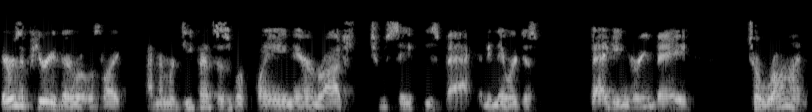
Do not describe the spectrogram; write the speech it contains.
There was a period there where it was like I remember defenses were playing Aaron Rodgers two safeties back. I mean they were just begging Green Bay to run,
